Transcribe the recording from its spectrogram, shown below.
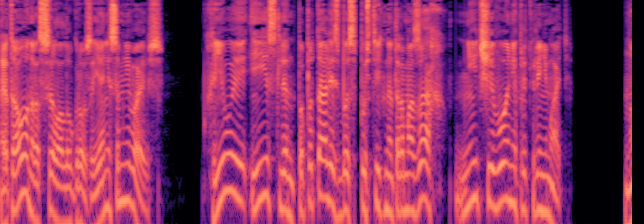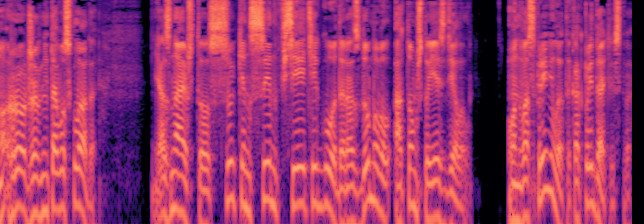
Это он рассылал угрозы, я не сомневаюсь. Хьюи и Истлин попытались бы спустить на тормозах, ничего не предпринимать. Но Роджер не того склада. Я знаю, что сукин сын все эти годы раздумывал о том, что я сделал. Он воспринял это как предательство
